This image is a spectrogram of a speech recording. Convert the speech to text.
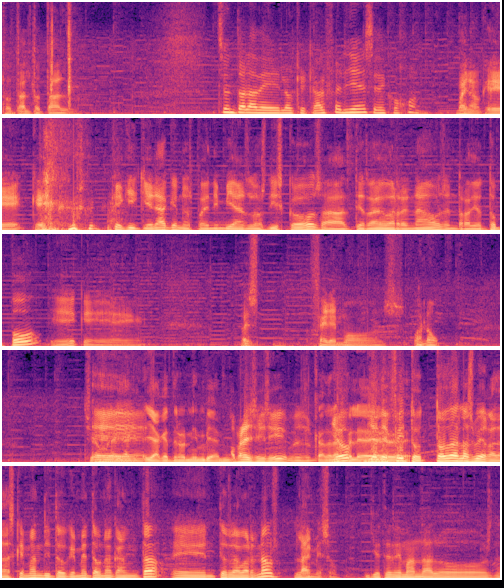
total, total. Junto a la de lo que cal fer ese de cojón. Bueno, que, que, que quien quiera que nos pueden enviar los discos a Tierra de Barrenaos en Radio Topo, eh, que pues feremos o no. Sí, hombre, Eh, ya, ya que te lo limpian. Hombre, sí, sí. Pues yo, yo, de feito, todas las vegadas que me han dicho que meta una canta en Tierra de Barrenaos, la he meso. Yo te demando a los de,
